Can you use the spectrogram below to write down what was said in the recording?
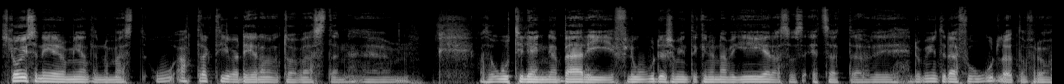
slår ju sig ner i de egentligen de mest oattraktiva delarna av västern. Eh, alltså otillgängliga berg, floder som inte kunde navigeras etc. De är ju inte där för att odla utan för att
